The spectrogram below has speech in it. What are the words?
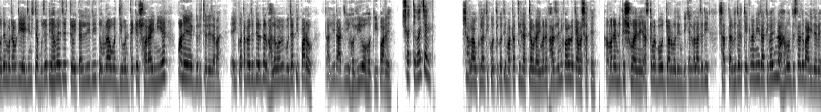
ওদের মোটামুটি এই জিনিসটা বুঝতে হবে যে চৈতালিরই তোমরা ওর জীবন থেকে সরাই নিয়ে অনেক দূরে চলে যাবা। এই কথাটা যদি ওদের ভালোভাবে বুঝাতে পারো তাহলে রাজি হলিও হতে পারে। সত্যি বলছেন? শালা উকুলাতি করতে করতে মাথা চুল একটাও নাই। মানে ফাজলামি করো নাকি আমার সাথে? আমার এমনিতে সময় নেই। আজকে আমার বউর জন্মদিন। বিকেলবেলা যদি সাতটার ভিতর কেক না নিয়ে যেতে পারি না হামন্দির সাথে বাড়ি দেবে।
